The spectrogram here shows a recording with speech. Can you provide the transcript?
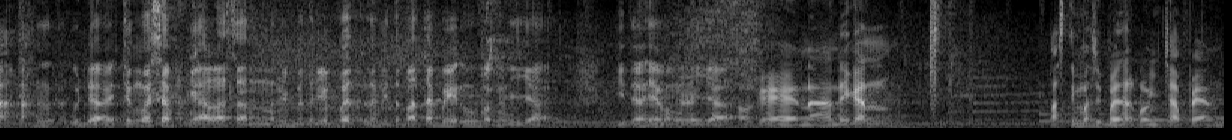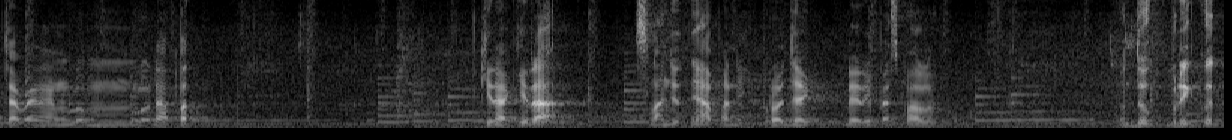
Udah, itu nggak usah pakai alasan ribet-ribet, lebih tepatnya BU Bang Reja. Gitu aja Bang Reja. Oke, nah ini kan pasti masih banyak dong capaian-capaian yang belum lo dapet. Kira-kira selanjutnya apa nih project dari Vespa lo? Untuk berikut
